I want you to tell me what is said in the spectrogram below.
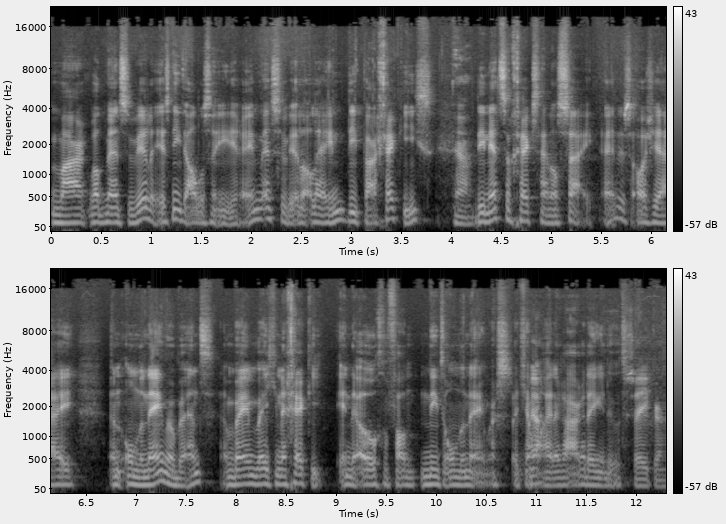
Maar wat mensen willen is niet alles aan iedereen. Mensen willen alleen die paar gekkies Ja. die net zo gek zijn als zij. Hè? Dus als jij een ondernemer bent, dan ben je een beetje een gekkie in de ogen van niet-ondernemers. Dat je allemaal Ja. hele rare dingen doet. Zeker.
